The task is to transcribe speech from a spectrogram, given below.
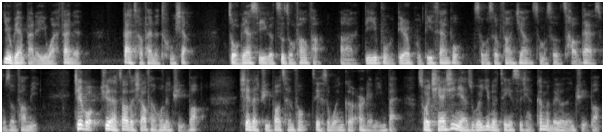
右边摆了一碗饭的蛋炒饭的图像，左边是一个制作方法啊，第一步、第二步、第三步，什么时候放姜，什么时候炒蛋，什么时候放米。结果居然遭到小粉红的举报，现在举报成风，这也是文革二点零版。说前些年如果议论这些事情，根本没有人举报。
